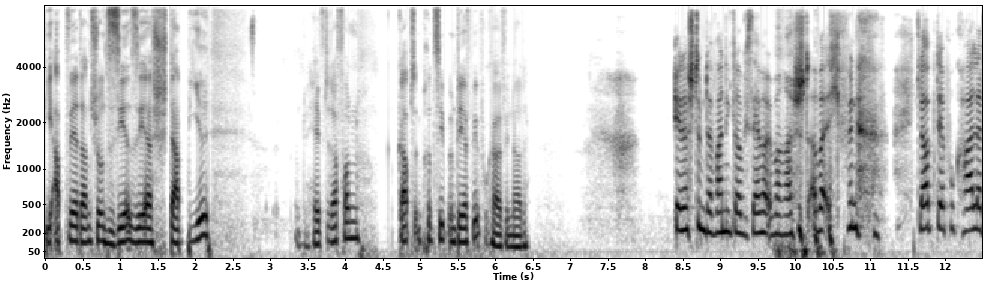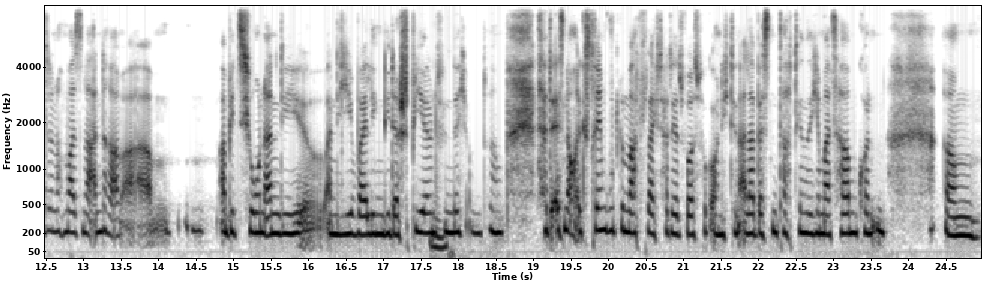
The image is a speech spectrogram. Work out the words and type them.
die Abwehr dann schon sehr, sehr stabil. Und die Hälfte davon gab es im Prinzip im DFB-Pokalfinale. Ja, das stimmt, da waren die, glaube ich, selber überrascht. Aber ich finde, ich glaube, der Pokal hatte nochmal so eine andere ähm, Ambition an die, an die jeweiligen, die da spielen, mhm. finde ich. Und ähm, es hat Essen auch extrem gut gemacht. Vielleicht hatte jetzt Wolfsburg auch nicht den allerbesten Tag, den sie jemals haben konnten. Ähm,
